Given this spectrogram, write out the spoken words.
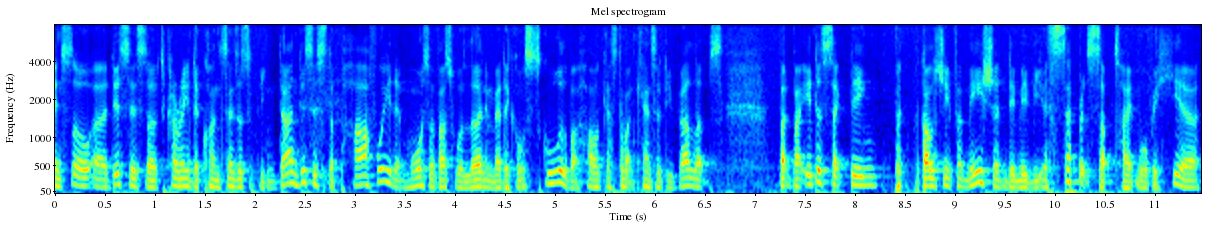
And so uh, this is uh, currently the consensus being done. This is the pathway that most of us will learn in medical school about how stomach cancer develops. But by intersecting pathology information, there may be a separate subtype over here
